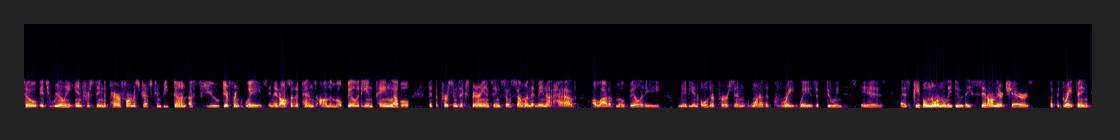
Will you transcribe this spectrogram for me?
so it's really interesting. The piriformis stretch can be done a few different ways, and it also depends on the mobility and pain level that the person's experiencing. So someone that may not have a lot of mobility, maybe an older person, one of the great ways of doing this is as people normally do, they sit on their chairs, but the great thing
